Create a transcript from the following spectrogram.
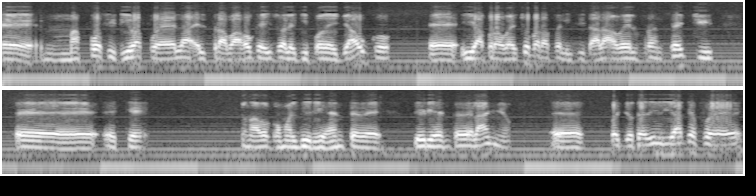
eh, más positivas fue el trabajo que hizo el equipo de Yauco eh, y aprovecho para felicitar a Abel Franceschi, eh, eh, que ha como el dirigente de dirigente del año. pues yo te diría que fue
